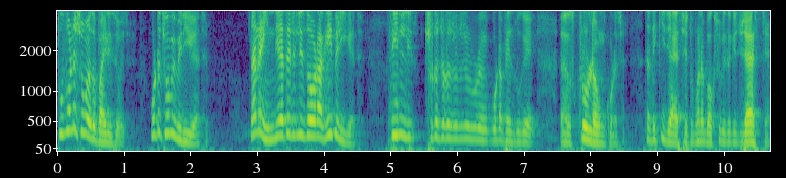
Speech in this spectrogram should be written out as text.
তুফানের সময় তো পাইরেসি হয়েছে। গোটা ছবি বেরিয়ে গেছে। না না, ইন্ডিয়াতে রিলিজ হওয়ার আগেই বেরিয়ে গেছে। সিন ছোটো ছোটো ছোটো ছোটো গোটা ফেসবুকে স্ক্রোল ডাউন করেছে। তাতে কী যায় আসছে? তুফানের বক্স অফিসে কিছু যায় আসছে?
